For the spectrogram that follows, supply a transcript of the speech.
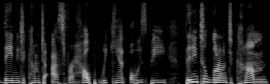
they need to come to us for help. We can't always be, they need to learn to come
